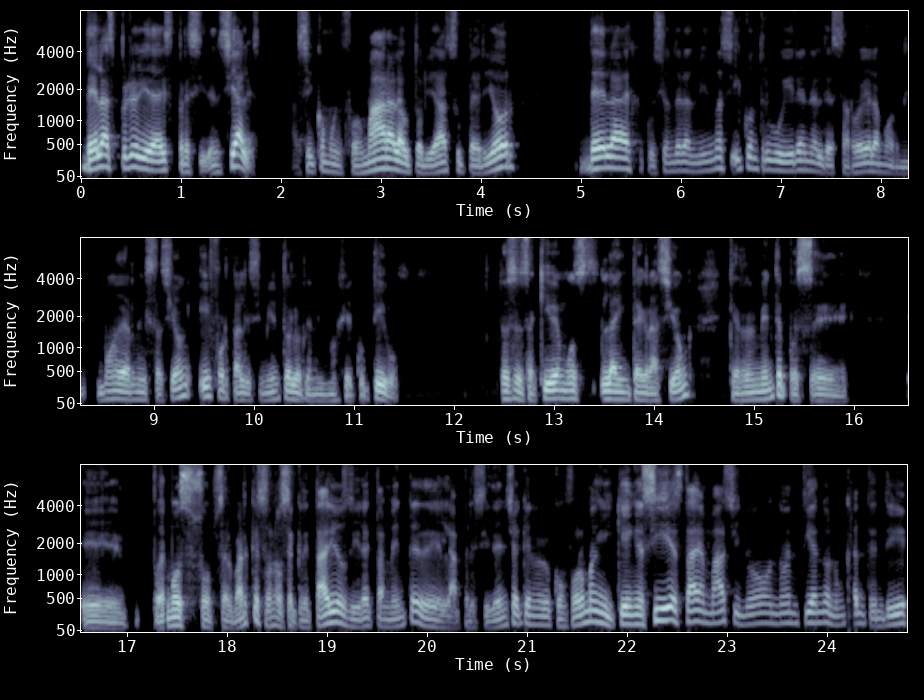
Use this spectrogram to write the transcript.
de las prioridades presidenciales, así como informar a la autoridad superior de la ejecución de las mismas y contribuir en el desarrollo de la modernización y fortalecimiento del organismo ejecutivo. Entonces aquí vemos la integración que realmente pues eh, eh, podemos observar que son los secretarios directamente de la presidencia quienes lo conforman y quienes sí está además y no, no entiendo, nunca entendí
